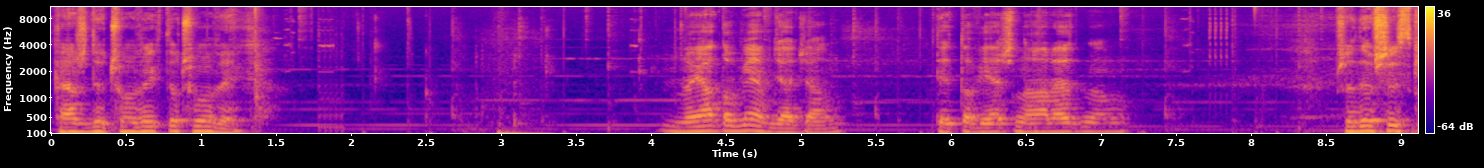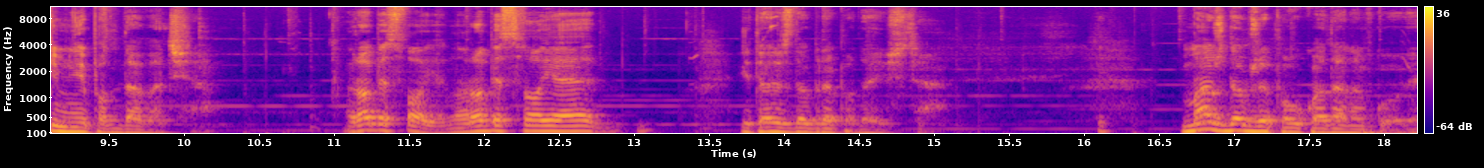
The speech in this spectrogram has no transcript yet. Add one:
każdy człowiek to człowiek. no ja to wiem, dziadzia. Ty to wiesz, no ale no, Przede wszystkim nie poddawać się. robię swoje. No robię swoje. I to jest dobre podejście. Masz dobrze poukładane w głowie.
